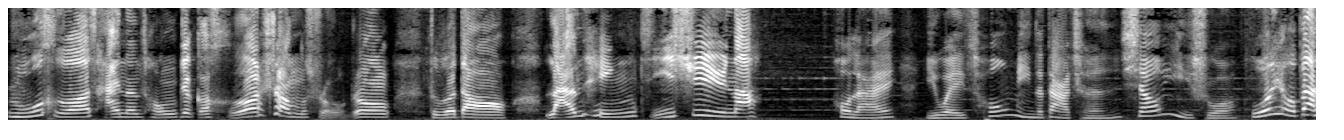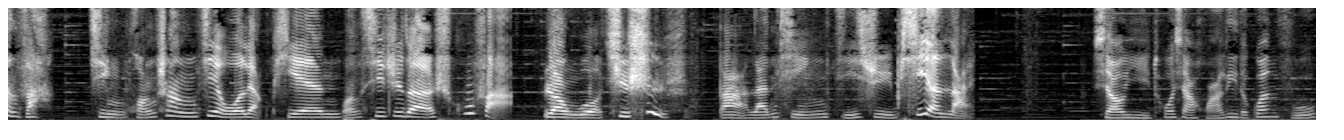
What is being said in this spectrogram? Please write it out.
如何才能从这个和尚的手中得到《兰亭集序》呢？后来，一位聪明的大臣萧绎说：“我有办法，请皇上借我两篇王羲之的书法，让我去试试，把《兰亭集序》骗来。”萧逸脱下华丽的官服，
